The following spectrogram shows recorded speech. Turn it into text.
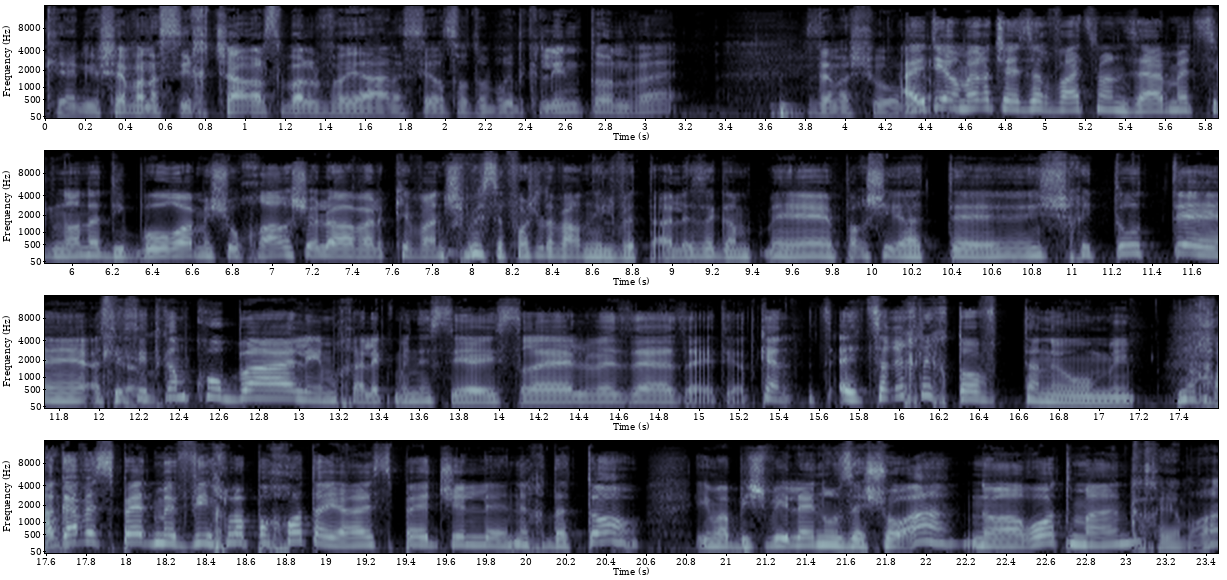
כן, יושב הנסיך צ'ארלס בהלוויה, נשיא ארה"ב קלינטון, וזה מה שהוא אומר. הייתי אומרת שעזר ויצמן זה היה באמת סגנון הדיבור המשוחרר שלו, אבל כיוון שבסופו של דבר נלוותה לזה גם אה, פרשיית אה, שחיתות אה, עסיסית כן. כמקובל עם חלק מנשיאי ישראל וזה, אז הייתי עוד... כן, אה, צריך לכתוב את הנאומים. נכון. אגב, הספד מביך לא פחות היה הספד של אה, נכדתו, עם ה"בשבילנו זה שואה", נועה רוטמן. ככה היא אמרה?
